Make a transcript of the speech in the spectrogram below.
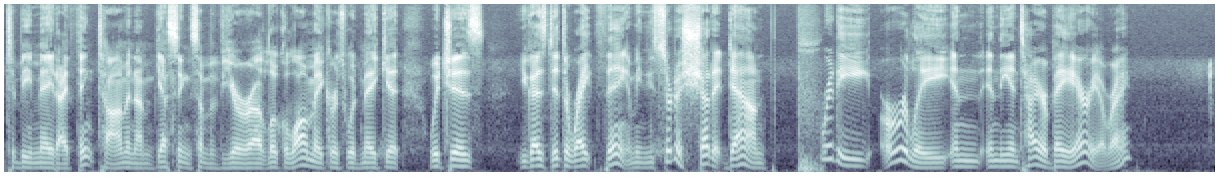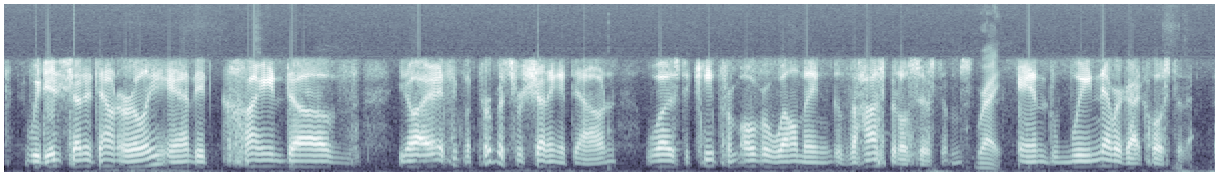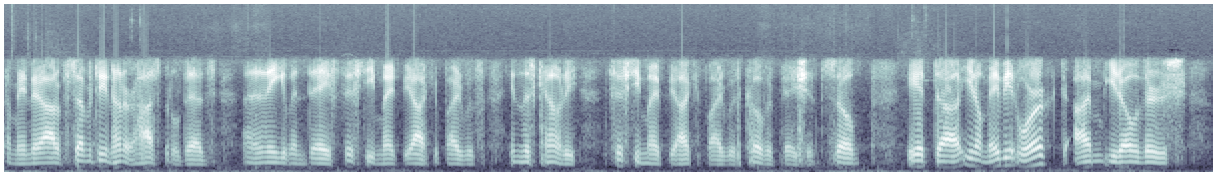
to be made, I think, Tom, and I'm guessing some of your uh, local lawmakers would make it, which is you guys did the right thing. I mean, you sort of shut it down pretty early in in the entire Bay Area, right? We did shut it down early, and it kind of you know, I, I think the purpose for shutting it down was to keep from overwhelming the hospital systems. Right. And we never got close to that. I mean, out of 1,700 hospital beds on any given day, 50 might be occupied with, in this county, 50 might be occupied with COVID patients. So it, uh, you know, maybe it worked. I'm, you know, there's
